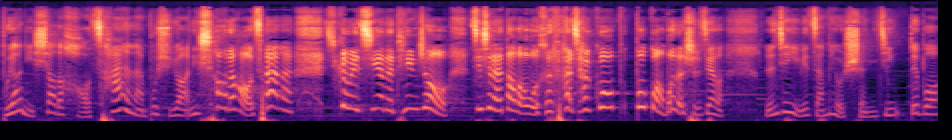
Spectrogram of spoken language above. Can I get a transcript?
不要你笑得好灿烂，不需要你笑得好灿烂。各位亲爱的听众，接下来到了我和大家播播 广播的时间了。人家以为咱们有神经，对不？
